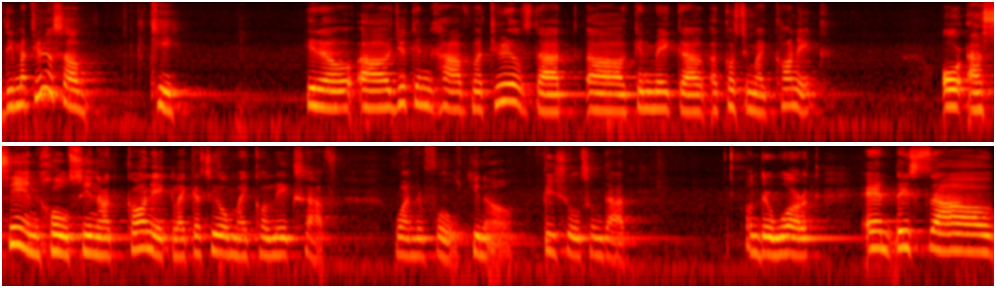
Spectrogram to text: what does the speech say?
The materials are key you know, uh, you can have materials that uh, can make a, a, costume iconic or a scene, whole scene iconic, like I see all my colleagues have wonderful, you know, visuals on that, on their work. And this, uh,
